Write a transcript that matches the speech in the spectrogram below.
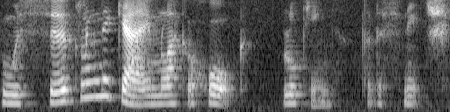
who was circling the game like a hawk, looking for the snitch.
